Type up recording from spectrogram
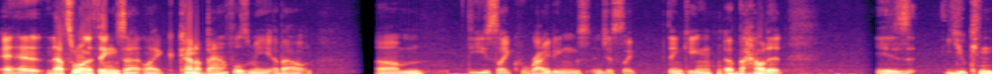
And that's one of the things that like kind of baffles me about um, these like writings and just like thinking about it is you can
